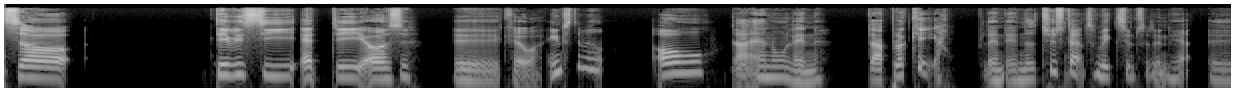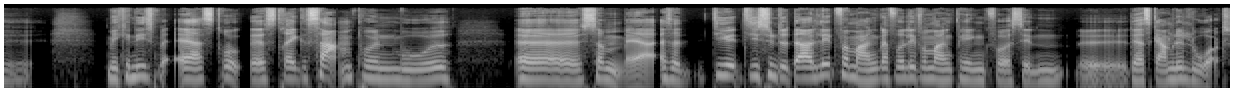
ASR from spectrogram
så det vil sige, at det også øh, kræver enstemmighed, og der er nogle lande, der blokerer. Blandt andet Tyskland, som ikke synes, at den her øh, mekanisme er, stru- er strikket sammen på en måde, øh, som er, altså, de, de synes, at der er lidt for mange, der har fået lidt for mange penge for at sende øh, deres gamle lort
